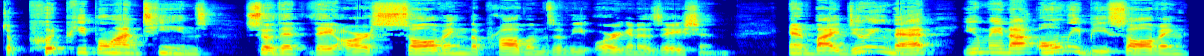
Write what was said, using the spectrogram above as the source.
to put people on teams so that they are solving the problems of the organization. And by doing that, you may not only be solving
